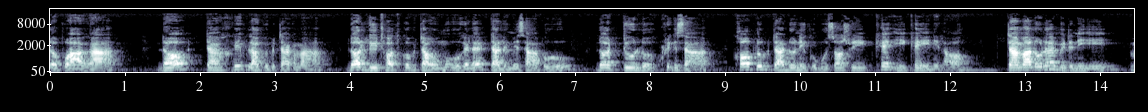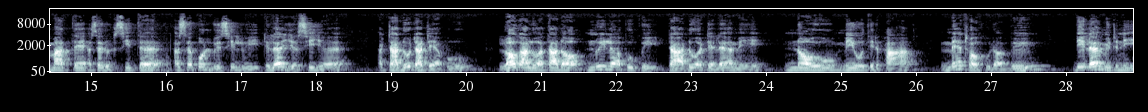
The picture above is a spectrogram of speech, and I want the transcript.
ဒေါ်ပွားကဒေါ်တာခိပလာကိပတာကမှာဒေါ်လီထော့ကိုပတာမှုကလေးတာလီမီစာဘူးဒေါ်တူလိုခရစ်ကစားခေါပလိုပတာဒိုနေကူဘူးဆောဆွိခဲအီခဲအီနေလောတာမာလိုလဲမီတနီမ တ်တဲအစရုစီတအစပိုလူစီလူတလဲရစီရအတာဒိုတာတဲ့အပူလောကလိုအတာတော့နွိလအပူကွီတာဒိုအတဲ့လဲအမေနော်မီယိုတိတဖာမဲထော်ခုတော့ဘူးဒီလဲမီတနီ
